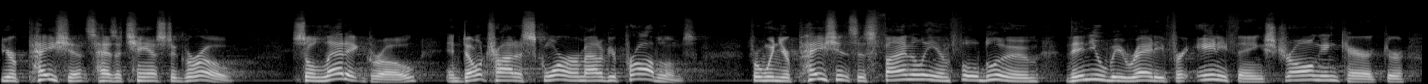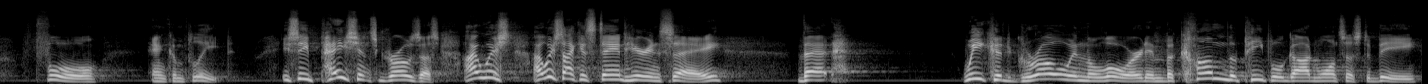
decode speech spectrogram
your patience has a chance to grow. So let it grow and don't try to squirm out of your problems. For when your patience is finally in full bloom, then you'll be ready for anything strong in character, full and complete. You see, patience grows us. I wish, I wish I could stand here and say that we could grow in the Lord and become the people God wants us to be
